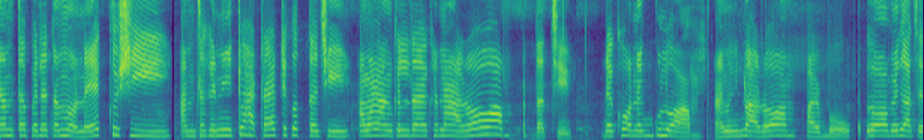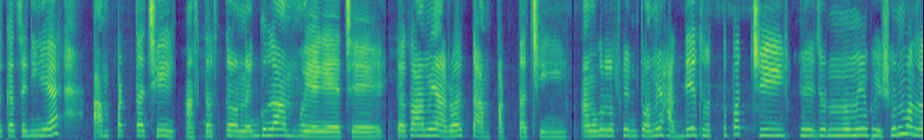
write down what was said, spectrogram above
আমি আমি অনেক খুশি আমটাকে নিয়ে একটু হাঁটাহাঁটি করতেছি আমার আঙ্কেলরা এখানে আরও আম পাতাচ্ছি দেখো অনেকগুলো আম আমি কিন্তু আরও আম পারব আমি গাছের কাছে গিয়ে আম পাড়তাছি। আস্তে আস্তে অনেকগুলো আম হয়ে গেছে দেখো আমি আরও একটা আম পাড়তাছি। আমগুলো কিন্তু আমি হাত দিয়ে ধরতে পারছি। এই জন্য আমি ভীষণ ভালো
